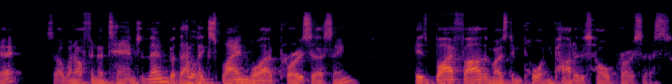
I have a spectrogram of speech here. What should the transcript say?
Okay. So I went off in a tangent then, but that'll explain why processing is by far the most important part of this whole process.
